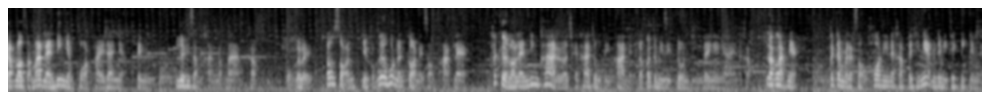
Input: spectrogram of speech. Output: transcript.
กับเราสามารถแลนดิ้งอย่างปลอดภัยได้เนี่ยเป็นเรื่องที่สำคัญมากๆครับผมก็เลยต้องสอนเกี่ยวกับเรื่องพวกนั้นก่อนใน 2 พาร์ทแรก ถ้าเกิดเราแลนดิ้งพลาดหรือเราใช้ท่าโจมตีพลาดเนี่ยเราก็จะมีสิทธิ์โดนยิงได้ง่ายๆนะครับหลักๆเนี่ยก็จะมาจาก 2 ข้อนี้นะครับ แต่ทีเนี้ยมันจะมีเทคนิคยังไง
